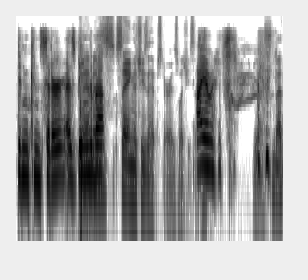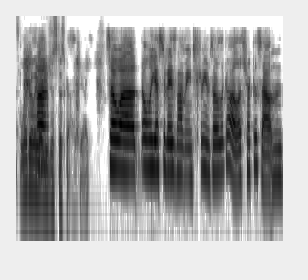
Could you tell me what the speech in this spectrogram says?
didn't consider as being the best. saying that she's a hipster, is what she said. I am. Yes, that's literally what Uh, you just described. Yes. So uh only yesterday's not mainstream, so I was like, oh, let's check this out, and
